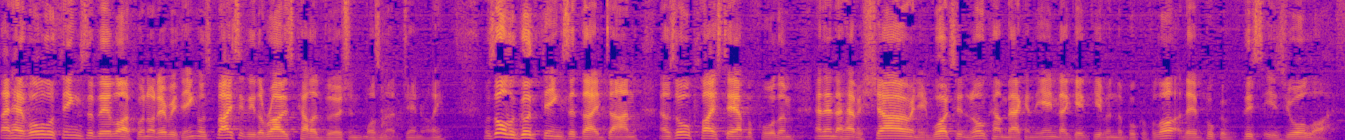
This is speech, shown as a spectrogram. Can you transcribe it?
they'd have all the things of their life. Well, not everything. It was basically the rose coloured version, wasn't it, generally? It was all the good things that they'd done, and it was all placed out before them, and then they'd have a show, and you'd watch it, and it'd all come back, and in the end they'd get given the book of life, their book of This is Your Life.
